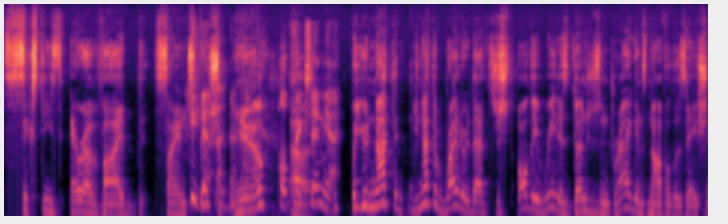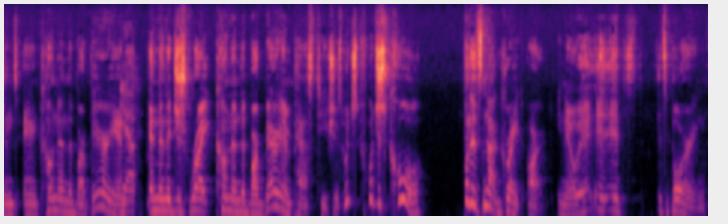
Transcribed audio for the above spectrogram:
60s era vibe science fiction, yeah. you know? Pulp fiction, uh, yeah. But you're not the you're not the writer that's just all they read is Dungeons and Dragons novelizations and Conan the Barbarian yep. and then they just write Conan the Barbarian pastiches, which which is cool, but it's not great art, you know? It, it, it's it's boring.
